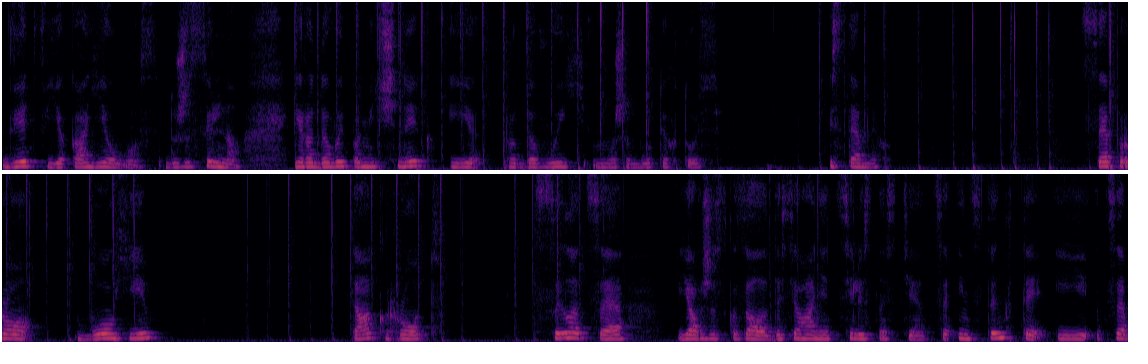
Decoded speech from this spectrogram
ветвь, яка є у вас, дуже сильна. І родовий помічник, і родовий може бути хтось із темних. Це про боги, так, род. Сила це, я вже сказала, досягання цілісності, це інстинкти і це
